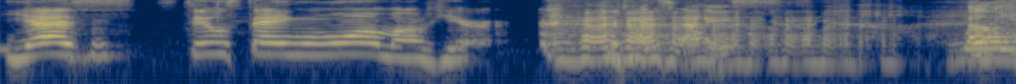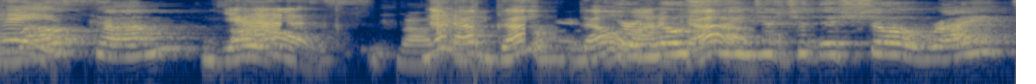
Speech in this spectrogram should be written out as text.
Yes, still staying warm out here. That's nice. Well, Okay. welcome. Yes. No, no, go, go, You're Alana, no go. stranger to this show, right?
